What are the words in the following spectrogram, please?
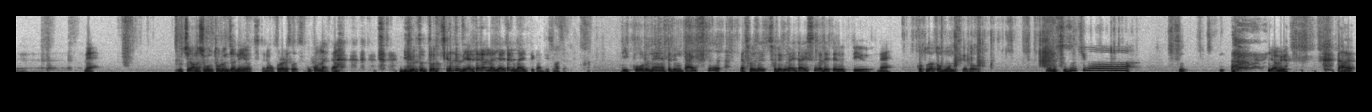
えー、ね、うちらの仕事取るんじゃねえよってってね、怒られそうです。怒んないかな どどっちかっていうとやりたがらない、やりたくないって感じしますよね。リコールね、やっぱでも台数、それ、それぐらい台数が出てるっていうね、ことだと思うんですけど、でも鈴木は、す、やめよう。ダメ。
